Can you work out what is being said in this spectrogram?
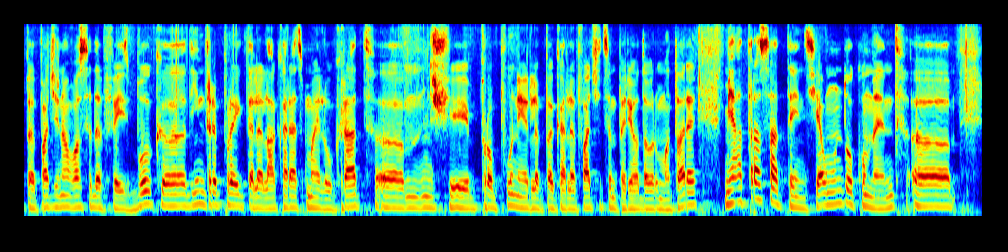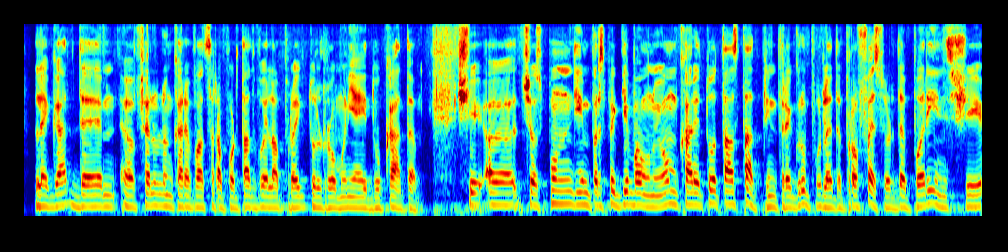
pe pagina voastră de Facebook uh, dintre proiectele la care ați mai lucrat uh, și propunerile pe care le faceți în perioada următoare, mi-a atras atenția un document legat de felul în care v-ați raportat voi la proiectul România Educată. Și ți-o spun din perspectiva unui om care tot a stat printre grupurile de profesori, de părinți și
